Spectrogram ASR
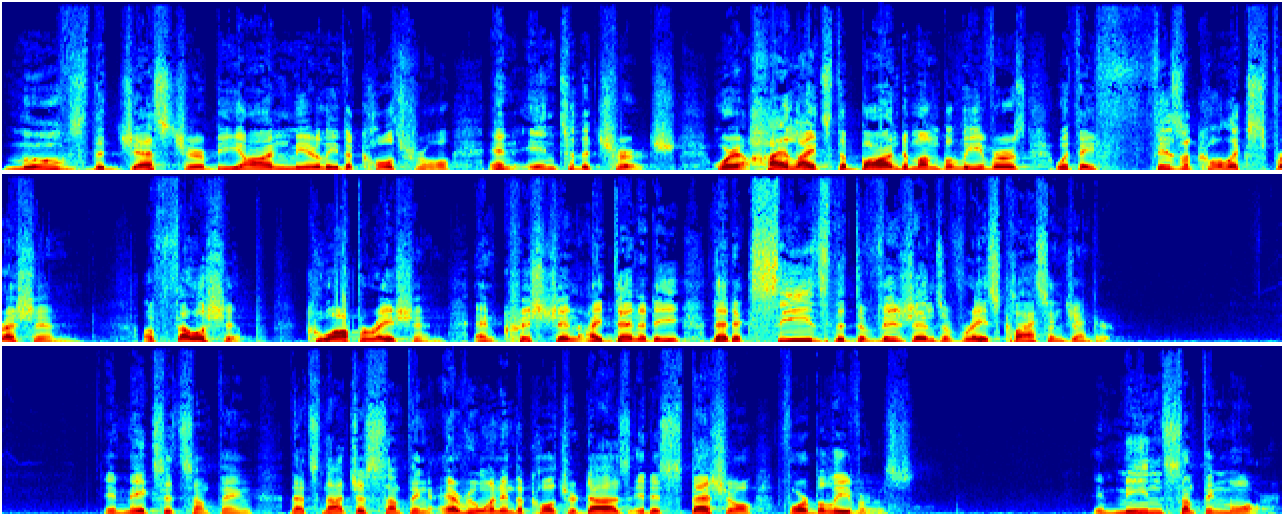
moves the gesture beyond merely the cultural and into the church, where it highlights the bond among believers with a physical expression of fellowship, cooperation, and Christian identity that exceeds the divisions of race, class, and gender. It makes it something that's not just something everyone in the culture does, it is special for believers. It means something more.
